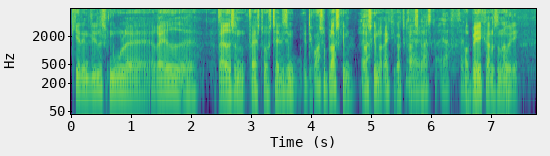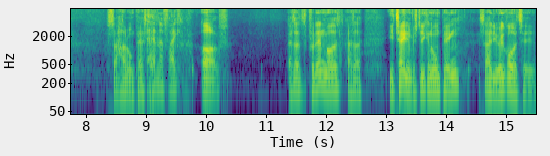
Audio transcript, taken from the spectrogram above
giver det en lille smule øh, revet, øh, revet sådan fast ost til, ligesom, det kan også være blåskimmel. Blåskimmel er rigtig godt til Ja, græskar. græskar. Ja, fandme. Og bacon og sådan God noget. idé. Så har du en pasta. Ja, den er fræk. Og altså på den måde, altså i Italien, hvis du ikke har nogen penge, så har de jo ikke råd til,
